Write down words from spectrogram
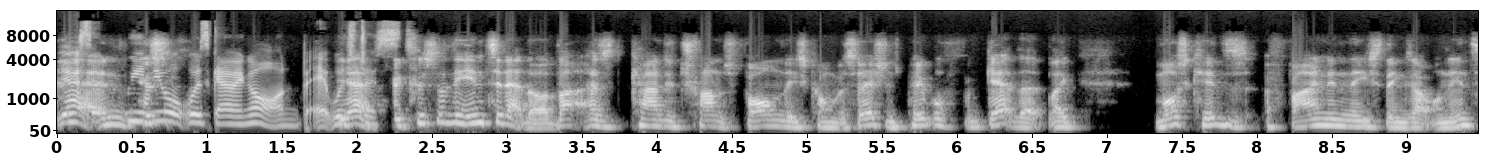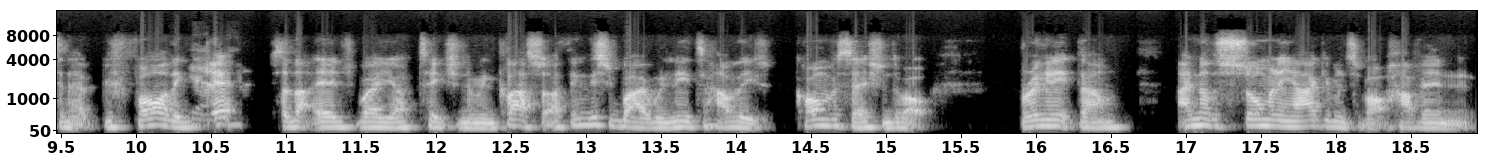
Yeah, so and we knew what was going on but it was yeah, just because of the internet though, that has kind of transformed these conversations. People forget that like most kids are finding these things out on the internet before they Yeah. get to that age where you're teaching them in class. So I think this is why we need to have these conversations about bringing it down. I know there's so many arguments about having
